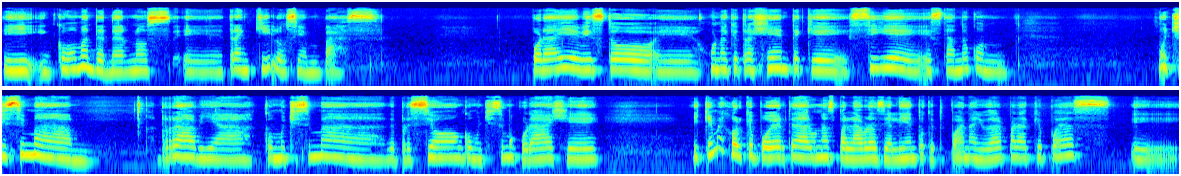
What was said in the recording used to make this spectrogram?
y, cómo mantenernos eh, tranquilos y en paz. Por ahí he visto eh, una que otra gente que sigue estando con muchísima rabia, con muchísima depresión, con muchísimo coraje, y qué mejor que poderte dar unas palabras de aliento que te puedan ayudar para que puedas eh,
